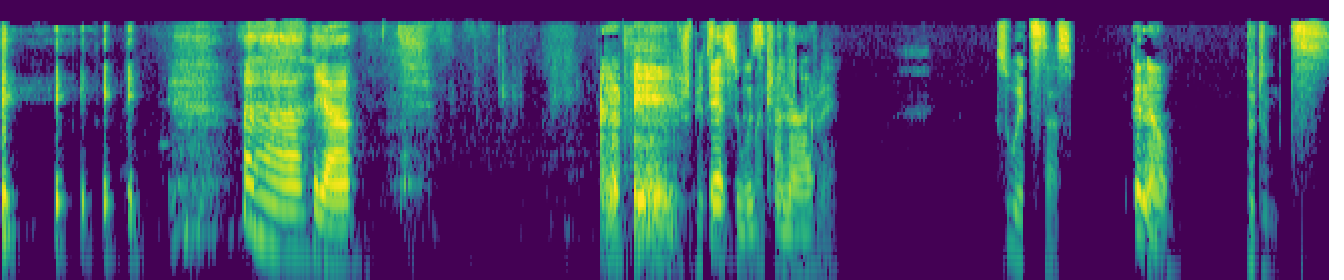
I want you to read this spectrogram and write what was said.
Ah, ja. Der Suezkanal. Gray. Suez das. Genau. Bedumts.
